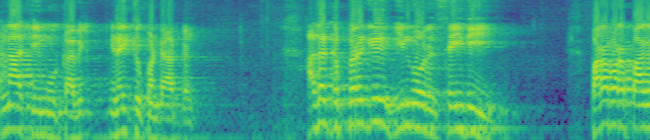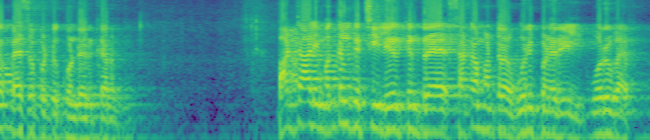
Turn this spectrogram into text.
அதிமுகவில் இணைத்துக் கொண்டார்கள். அதற்கு பிறகு இன்னொரு செய்தி பரபரப்பாக பேசப்பட்டு கொண்டிருக்கிறது. பாட்டாளி மக்கள் கட்சியில் இருக்கின்ற சட்டமன்ற உறுப்பினரில் ஒருவர்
